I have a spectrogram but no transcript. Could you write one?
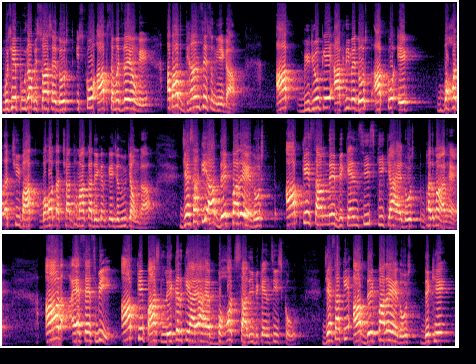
मुझे पूरा विश्वास है दोस्त, इसको आप समझ रहे होंगे। अब आप ध्यान से सुनिएगा। आप वीडियो के आखिरी में दोस्त, आपको एक बहुत अच्छी बात, बहुत अच्छा धमाका देकर के ज़रूर जाऊँगा। जैसा कि आप देख पा रहे हैं दोस्त आपके सामने वैकेंसीज की क्या है दोस्त? भरमार है। आर एस एस बी आपके पास लेकर के आया है बहुत सारी वैकेंसीज को। जैसा कि आप देख पा रहे हैं दोस्त, देखिए।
